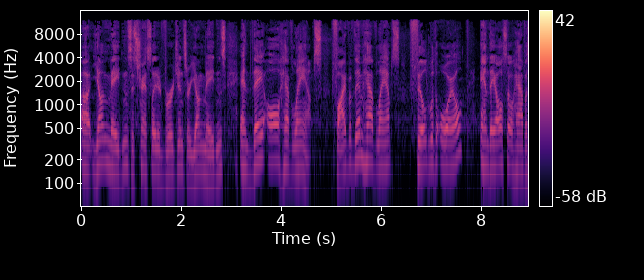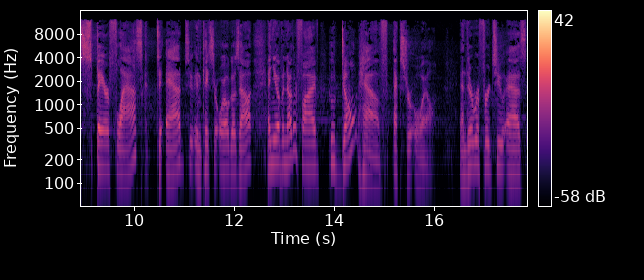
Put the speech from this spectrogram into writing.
uh, young maidens. It's translated virgins or young maidens, and they all have lamps. Five of them have lamps filled with oil, and they also have a spare flask to add to in case their oil goes out. And you have another five who don't have extra oil, and they're referred to as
